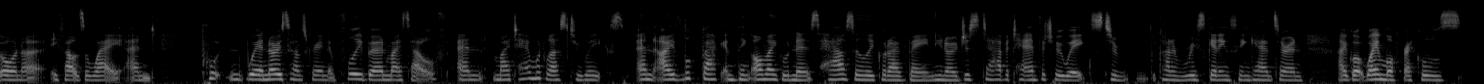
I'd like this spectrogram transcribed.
on a, if I was away, and put wear no sunscreen and fully burn myself and my tan would last two weeks. And i look back and think oh my goodness how silly could i have been? You know just to have a tan for two weeks to kind of risk getting skin cancer and i got way more freckles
